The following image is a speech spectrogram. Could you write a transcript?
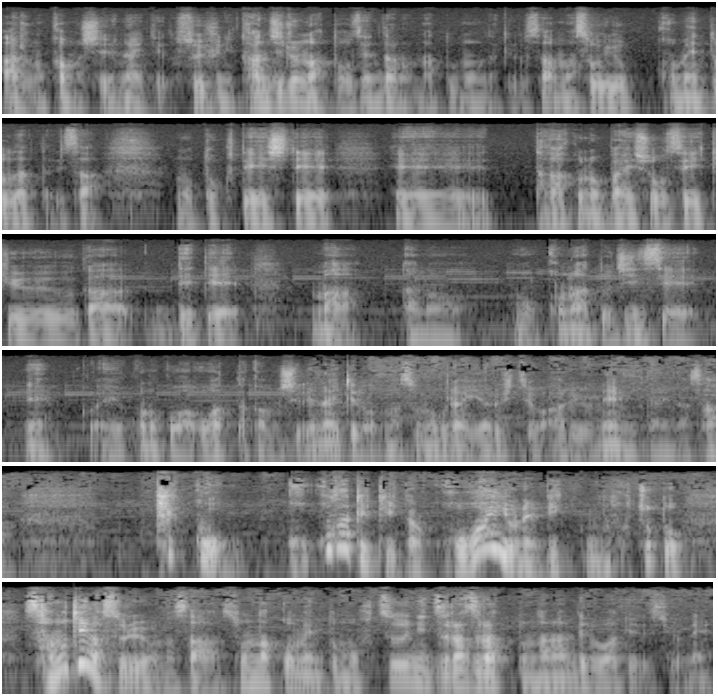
あるのかもしれないけどそういうふうに感じるのは当然だろうなと思うんだけどさ、まあ、そういうコメントだったりさもう特定して、えー、多額の賠償請求が出てまああのもうこのあと人生ね、えー、この子は終わったかもしれないけど、まあ、そのぐらいやる必要あるよねみたいなさ結構ここだけ聞いたら怖いよねびなんかちょっと寒気がするようなさそんなコメントも普通にずらずらっと並んでるわけですよね。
